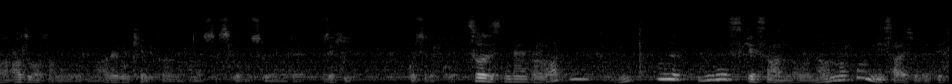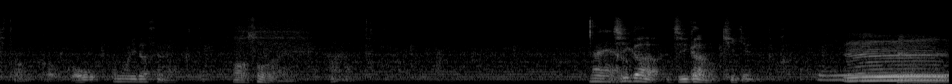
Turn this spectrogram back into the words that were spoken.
まあ、東さんのアレルケミカルの話すごい面白いのでぜひご視読を、そうですね。うんあれ三田宗介さんの何の本に最初出てきたのかを思い出せなくて。あそうなんや何やったかなんやろ。自我自我の起源とか。うー。ん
